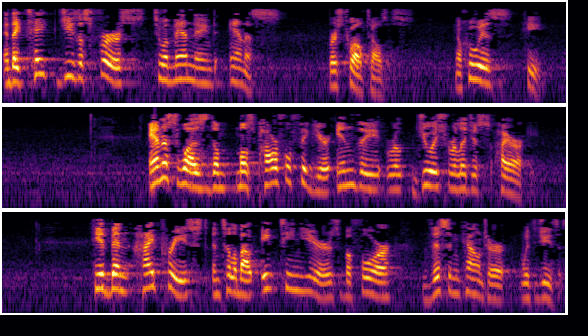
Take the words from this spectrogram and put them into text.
And they take Jesus first to a man named Annas. Verse 12 tells us. Now, who is he? Annas was the most powerful figure in the Jewish religious hierarchy. He had been high priest until about 18 years before this encounter with Jesus.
